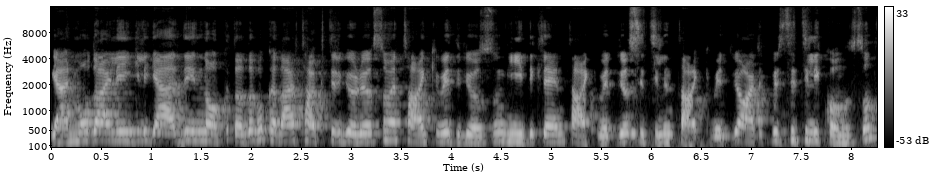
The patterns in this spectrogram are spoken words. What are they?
yani moda ile ilgili geldiğin noktada bu kadar takdir görüyorsun ve takip ediliyorsun. Giydiklerini takip ediyor, stilini takip ediyor. Artık bir stili konusun.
